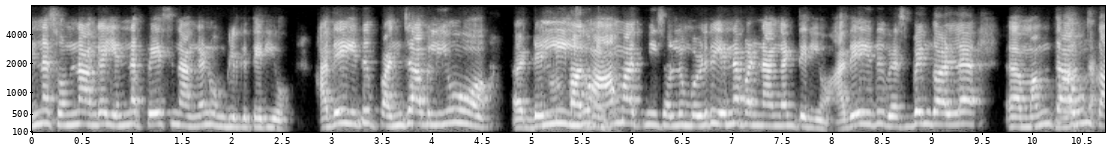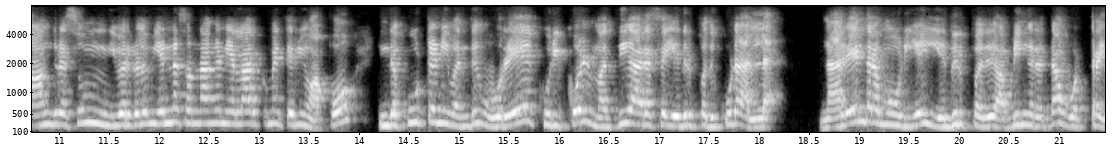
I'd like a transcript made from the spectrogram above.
என்ன சொன்னாங்க என்ன பேசினாங்கன்னு உங்களுக்கு தெரியும். அதே இது பஞ்சாப்லயும் ஆத்மி. ஆம் ஆத்மி சொல்லும் பொழுது என்ன பண்ணாங்கன்னு தெரியும். அதே இது வெஸ்ட் பெங்கால்ல மம்தாவும் மம்தா. காங்கிரஸும் இவர்களும் என்ன சொன்னாங்கன்னு எல்லாருக்குமே தெரியும். அப்போ இந்த கூட்டணி வந்து ஒரே குறிக்கோள் மத்திய அரசை எதிர்ப்பது கூட அல்ல. நரேந்திர மோடியை எதிர்ப்பது அப்படிங்கிறது தான் ஒற்றை.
